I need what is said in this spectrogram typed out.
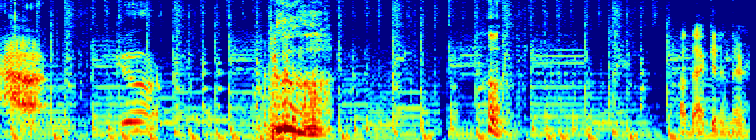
Ah! Good. Huh. How'd that get in there?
